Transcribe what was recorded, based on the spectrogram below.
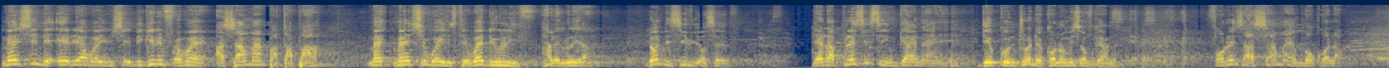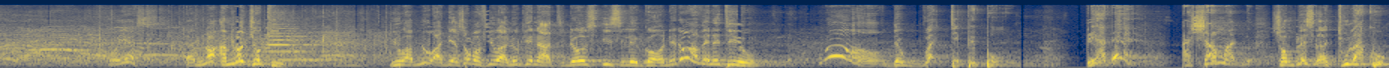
Mention the area where you stay. Beginning from where? Ashaiman Patapa. mention where you stay. Where do you live? Hallelujah. Don't deceive yourself. There are places in Ghana, eh, they control the economies of Ghana. For instance, Ashaiman and Makola. Oh, yes. I'm not, I'm not joking. You have no idea. Some of you are looking at those easily gone. They don't have anything. Oh. No, the they are there. Ashaiman, some places like Tulaku.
